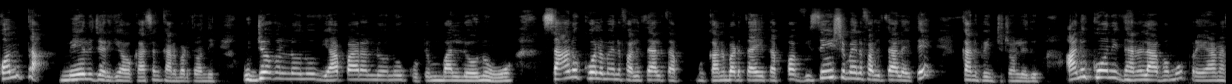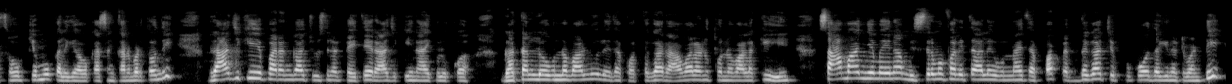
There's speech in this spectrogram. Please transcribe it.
కొంత మేలు జరిగే అవకాశం కనబడుతోంది. ఉద్యోగంలోనూ వ్యాపారంలోనూ కుటుంబంలోనూ సానుకూలమైన ఫలితాలు తప్ప కనబడతాయి తప్ప విశేషమైన ఫలితాలు అయితే కనిపించడం లేదు. అనుకోని ధనలాభము ప్రయాణ సౌఖ్యము కలిగే అవకాశం కనబడుతోంది. రాజకీయ పరంగా చూసినట్టయితే రాజకీయ నాయకులు గతంలో ఉన్న వాళ్ళు లేదా కొత్తగా రావాలనుకున్న వాళ్ళకి సామాన్యమైన మిశ్రమ ఫలితాలే ఉన్నాయి తప్ప పెద్దగా చెప్పుకోదగినటువంటి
